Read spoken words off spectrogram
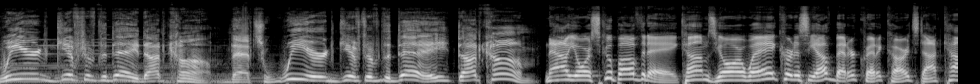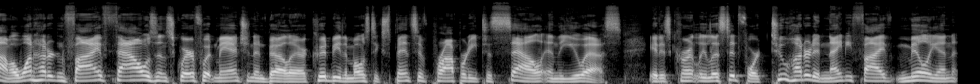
WeirdGiftOfTheDay.com. That's WeirdGiftOfTheDay.com. Now, your scoop of the day comes your way courtesy of BetterCreditCards.com. A 105,000 square foot mansion in Bel Air could be the most expensive property to sell in the U.S. It is currently listed for $295 million.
